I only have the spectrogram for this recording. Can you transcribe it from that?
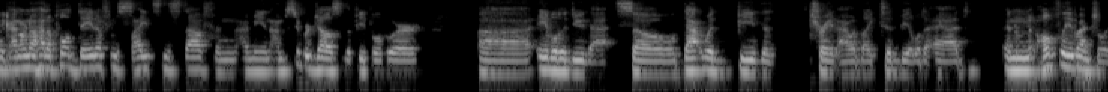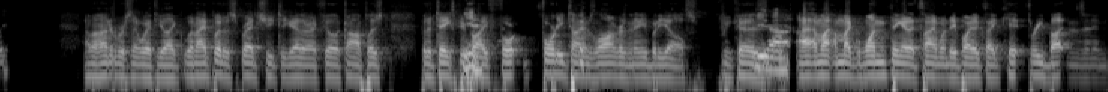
Like I don't know how to pull data from sites and stuff. And I mean, I'm super jealous of the people who are uh, able to do that. So that would be the trait I would like to be able to add, and hopefully eventually. I'm 100% with you. Like when I put a spreadsheet together, I feel accomplished, but it takes me yeah. probably four, 40 times longer than anybody else because yeah. I, am I'm like one thing at a time when they probably like hit three buttons and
